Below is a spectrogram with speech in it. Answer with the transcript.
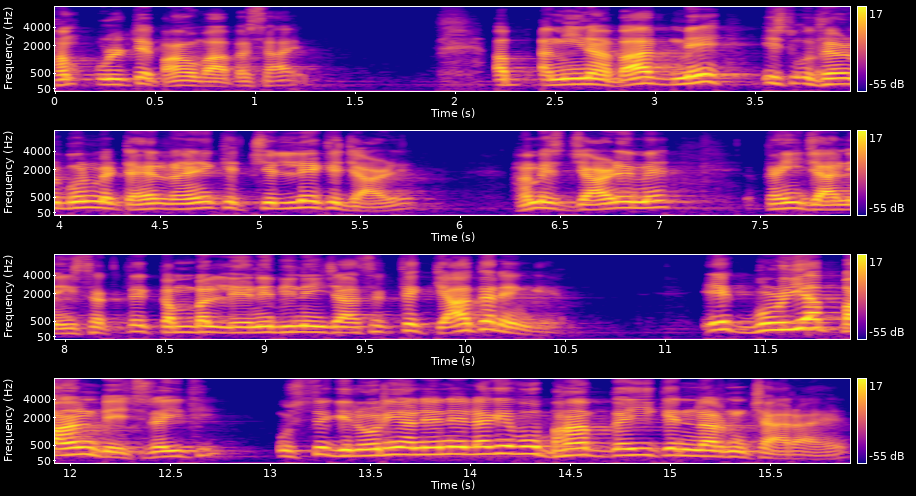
हम उल्टे पाँव वापस आए। अब अमीनाबाद में इस उधड़बुन में टहल रहे हैं कि चिल्ले के जाड़े। हम इस जाड़े में कहीं जा नहीं सकते, कंबल लेने भी नहीं जा सकते। क्या करेंगे? एक बुढ़िया पान बेच रही थी। उससे गिलोरियाँ लेने लगे, वो भाप गई के नर्म चारा है।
